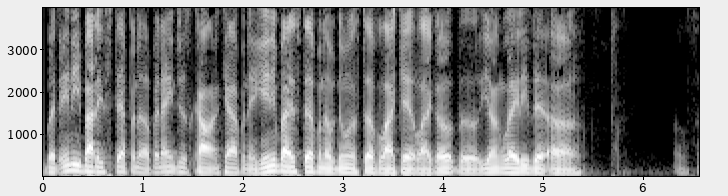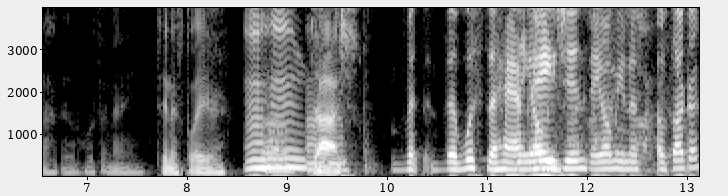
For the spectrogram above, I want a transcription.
but anybody stepping up, it ain't just Colin Kaepernick. Anybody stepping up doing stuff like that, like oh the young lady that uh Osaka, what's her name, tennis player, Mm-hmm. Josh, But the what's the half Naomi, Asian? Naomi Osaka.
